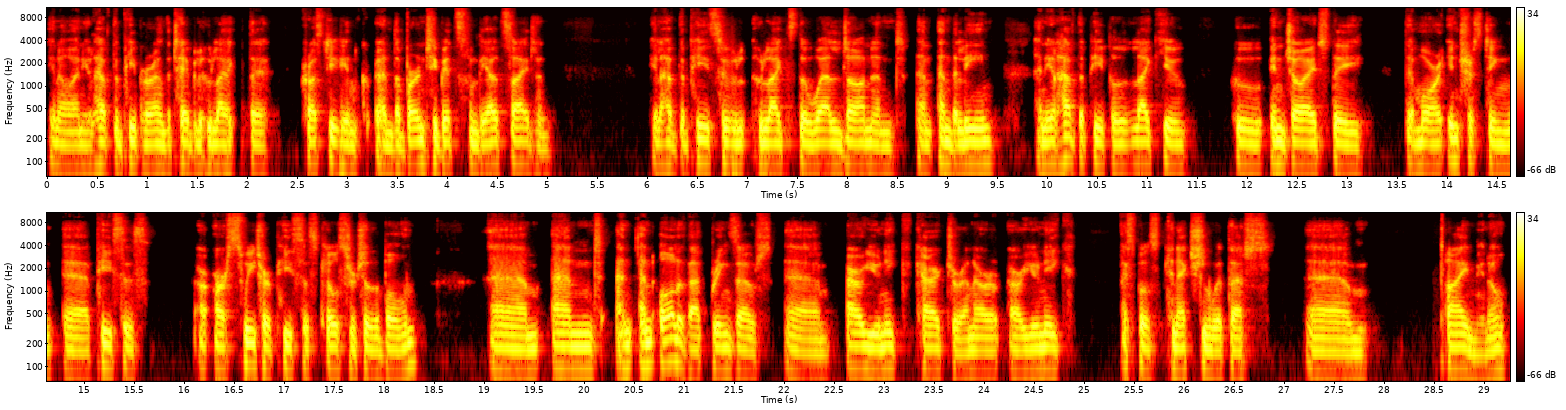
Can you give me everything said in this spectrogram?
You know and you'll have the people around the table who like the crusty and, and the burnty bits from the outside, and you'll have the piece who who likes the well done and and, and the lean, and you'll have the people like you who enjoyed the the more interesting uh, pieces or, or, sweeter pieces closer to the bone. Um, and and and all of that brings out um, our unique character and our our unique, I suppose, connection with that um, time. You know,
